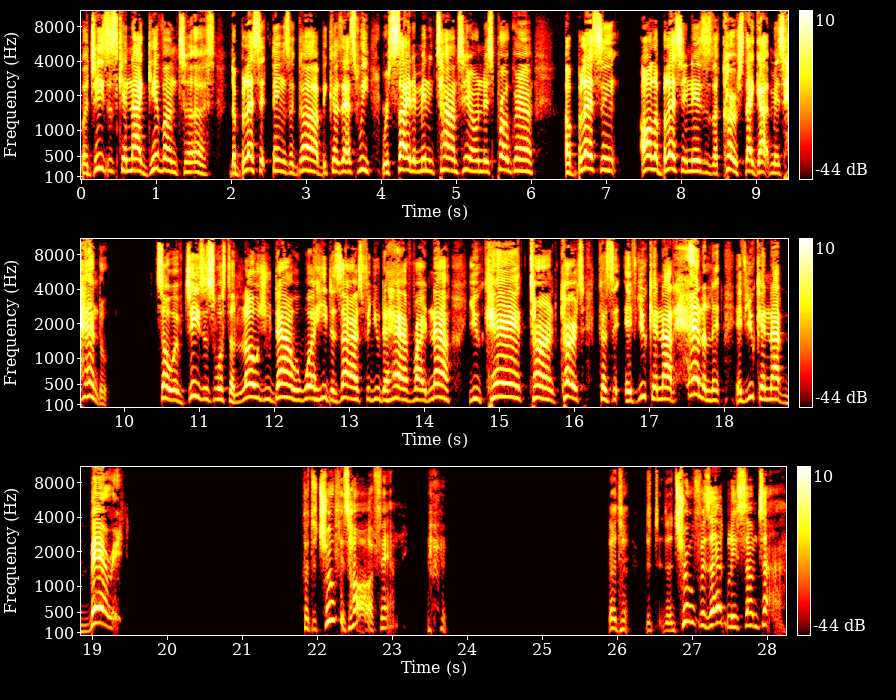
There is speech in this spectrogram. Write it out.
But Jesus cannot give unto us the blessed things of God because, as we recited many times here on this program, a blessing, all a blessing is, is a curse that got mishandled. So if Jesus was to load you down with what he desires for you to have right now, you can't turn curse because if you cannot handle it, if you cannot bear it, because the truth is hard, family. the, the, the truth is ugly sometimes.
